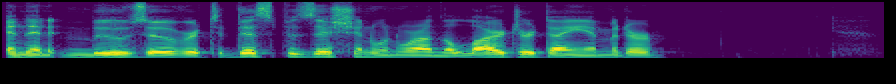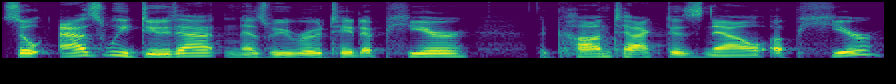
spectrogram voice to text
and then it moves over to this position when we're on the larger diameter. So as we do that, and as we rotate up here, the contact is now up here,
